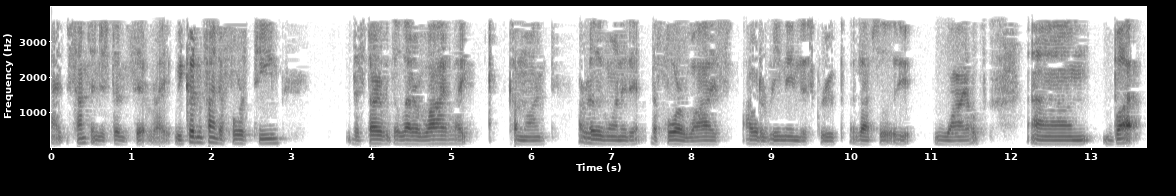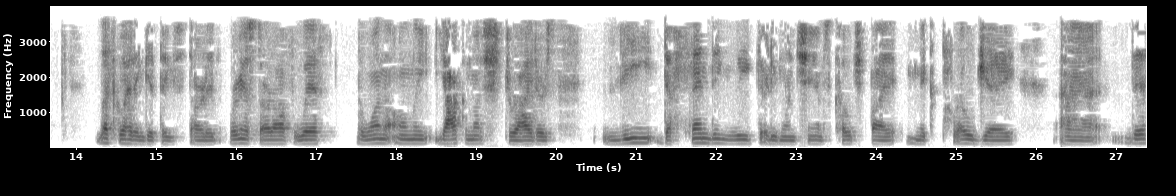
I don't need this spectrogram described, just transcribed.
I, something just doesn't sit right. We couldn't find a fourth team that started with the letter Y. Like, come on. I really wanted it. The four Ys. I would have renamed this group. It was absolutely wild. Um, but let's go ahead and get things started. We're going to start off with the one, the only Yakima Striders, the defending League 31 champs, coached by McPro J. Uh, this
